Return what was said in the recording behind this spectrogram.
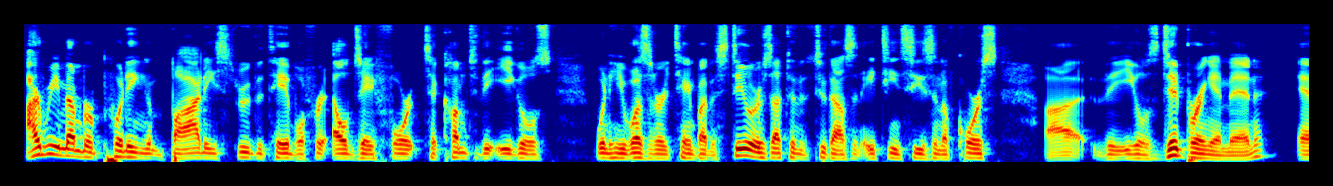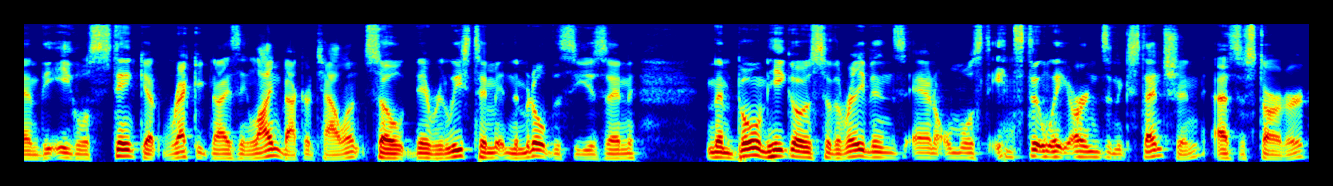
I remember putting bodies through the table for LJ Fort to come to the Eagles when he wasn't retained by the Steelers after the 2018 season. Of course, uh, the Eagles did bring him in, and the Eagles stink at recognizing linebacker talent, so they released him in the middle of the season. And then boom, he goes to the Ravens and almost instantly earns an extension as a starter.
